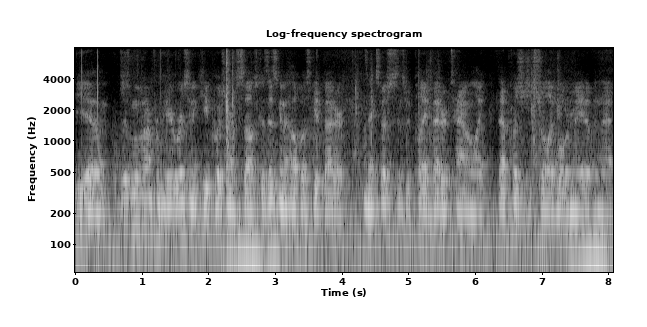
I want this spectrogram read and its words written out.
Yeah, just moving on from here, we're just gonna keep pushing ourselves because this is gonna help us get better, and especially since we play better town. Like that pushes to show like what we're made of, and that,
